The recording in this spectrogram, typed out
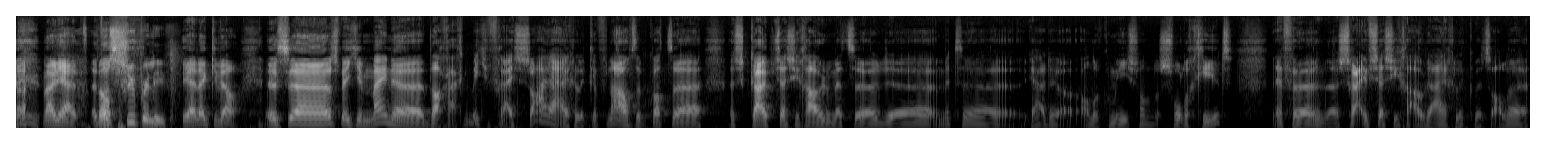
maar niet uit. Het Dat was is super lief. Ja, dankjewel. Dus eh, dat is een beetje mijn eh, dag eigenlijk. Een beetje vrij saai eigenlijk. En vanavond heb ik wat eh, een Skype-sessie gehouden met, eh, de, met eh, ja, de andere comedies van Zolle Giert. En even een eh, schrijfsessie gehouden eigenlijk. Met z'n allen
